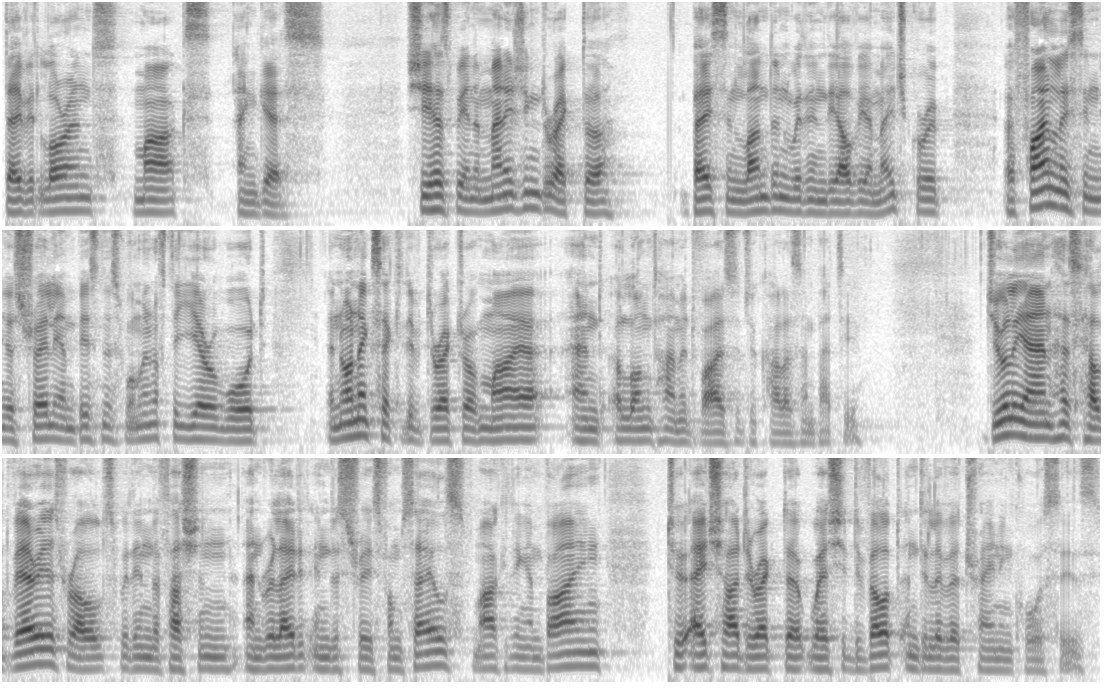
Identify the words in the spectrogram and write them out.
David Lawrence, Marcs, and Guess. She has been a managing director based in London within the LVMH group a finalist in the Australian Businesswoman of the Year Award, a non-executive director of Maya, and a long-time advisor to Carla Zampatti. Julie Ann has held various roles within the fashion and related industries from sales, marketing and buying to HR director where she developed and delivered training courses.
